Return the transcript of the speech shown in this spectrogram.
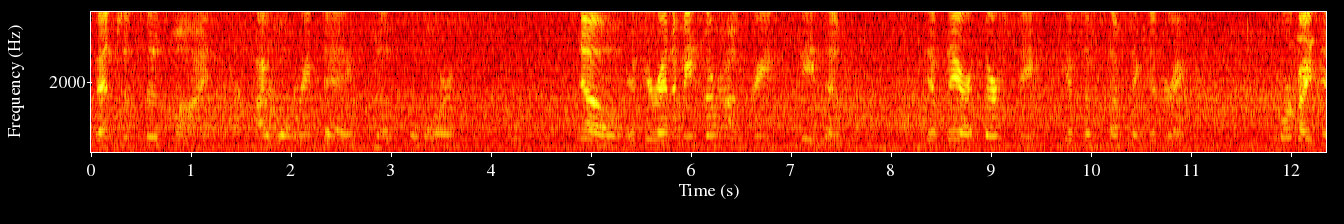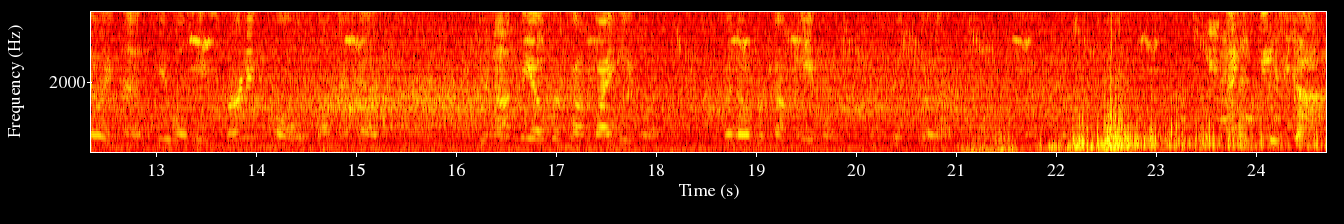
Vengeance is mine, I will repay, says the Lord. No, if your enemies are hungry, feed them. If they are thirsty, give them something to drink. For by doing this, you will heap burning coals on their heads. Do not be overcome by evil, but overcome evil with good. Thanks be to God.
